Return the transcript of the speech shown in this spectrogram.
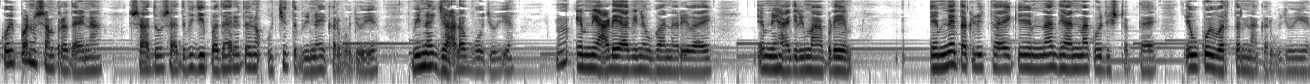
કોઈ પણ સંપ્રદાયના સાધુ, સાધ્વીજી પધારે તો એનો ઉચિત વિનય કરવો જોઈએ, વિનય જાળવવો જોઈએ. એમની આડે આવીને ઊભા ન રહેવાય. એમની હાજરીમાં આપણે એમને તકલીફ થાય કે એમના ધ્યાનમાં કોઈ ડિસ્ટર્બ થાય, એવું કોઈ વર્તન ના કરવું જોઈએ.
